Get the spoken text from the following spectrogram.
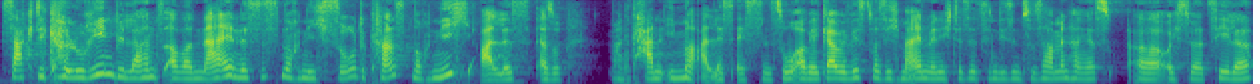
sagt die Kalorienbilanz aber nein, es ist noch nicht so, du kannst noch nicht alles, also man kann immer alles essen, so, aber ich glaube, ihr wisst, was ich meine, wenn ich das jetzt in diesem Zusammenhang äh, euch so erzähle.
